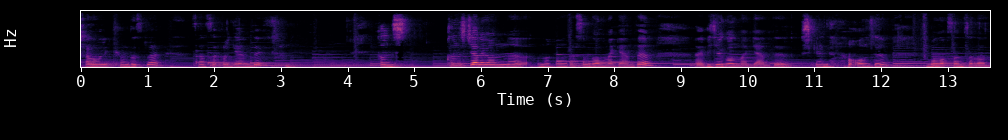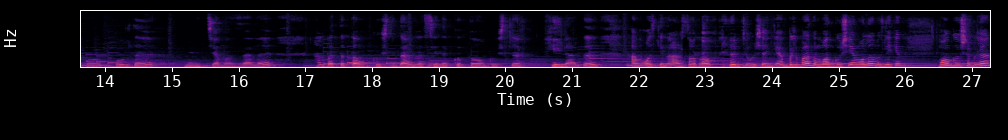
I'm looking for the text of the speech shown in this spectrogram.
assalomu alaykum do'stlar. Sansa qilgandek qilinish qilinish jarayonini unaqa rasmga olmagandim. E, videoga olmagandim. Pishganini oldim. Dumaloq sansalar bo'ldi. Menimcha mazali albatta tovuq go'shtidan rossiyada ko'p tovuq go'shti yeyiladi ham ozgina arzonroq menimcha o'shanga bilmadim mol go'shti ham olamiz lekin mol go'shti bilan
